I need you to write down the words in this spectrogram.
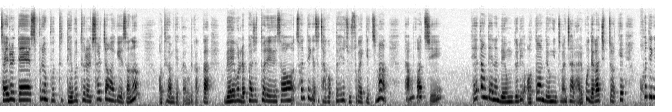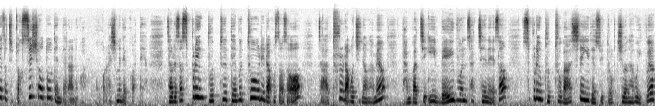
자 이럴 때 스프링 부트 데부트를 설정하기 위해서는 어떻게 하면 될까요? 우리가 아까 매번 레파지토리에서 선택해서 작업도 해줄 수가 있겠지만 다음과 같이 해당되는 내용들이 어떠한 내용인지만 잘 알고 내가 직접 이렇게 코딩해서 직접 쓰셔도 된다라는 거 그걸 하시면 될 것 같아요. 자 그래서 스프링 부트 데브 툴이라고 써서 자 툴이라고 진영하면 다음과 같이 이 메이븐 사체 내에서 스프링 부트가 실행이 될 수 있도록 지원하고 있고요.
